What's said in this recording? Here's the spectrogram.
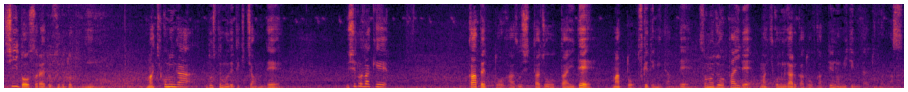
シートをスライドするときに巻き込みがどうしても出てきちゃうんで、後ろだけカーペットを外した状態でマットをつけてみたんで、その状態で巻き込みがあるかどうかっていうのを見てみたいと思います。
